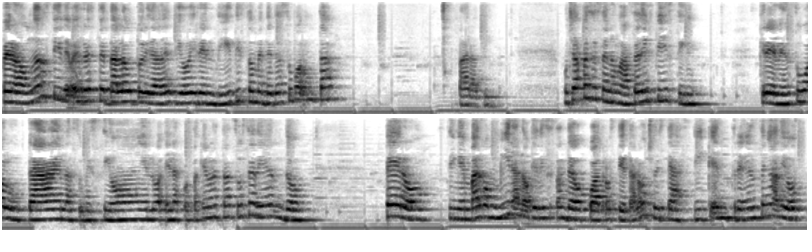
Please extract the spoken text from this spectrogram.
Pero aún así debes respetar la autoridad de Dios y rendirte y someterte a su voluntad para ti. Muchas veces se nos hace difícil creer en su voluntad, en la sumisión, en, en las cosas que nos están sucediendo. Pero, sin embargo, mira lo que dice Santiago 4, 7 al 8. Dice, así que entréguense a Dios,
